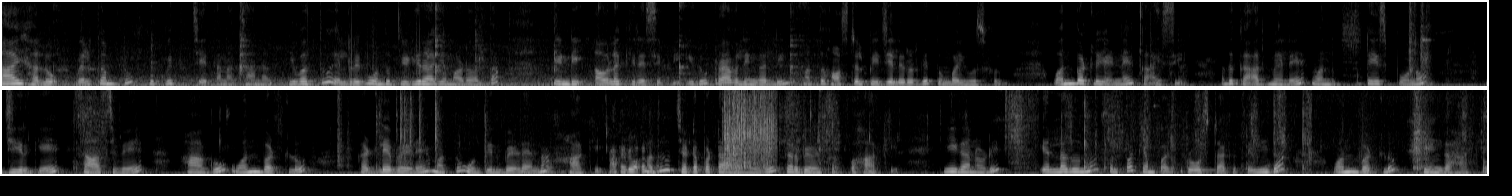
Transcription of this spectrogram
Hi, hello. Welcome to cook with Chetana channel. ಇವತ್ತು ಎಲ್ರಿಗೂ ಒಂದು ದಿಢೀರಾಗಿ ಮಾಡುವಂಥ ತಿಂಡಿ ಅವಲಕ್ಕಿ ರೆಸಿಪಿ. ಇದು ಟ್ರಾವೆಲಿಂಗಲ್ಲಿ ಮತ್ತು ಹಾಸ್ಟೆಲ್ ಪಿ ಜಿಯಲ್ಲಿರೋರಿಗೆ ತುಂಬ ಯೂಸ್ಫುಲ್. ಒಂದು ಬಟ್ಲು ಎಣ್ಣೆ ಕಾಯಿಸಿ, ಅದಕ್ಕಾದಮೇಲೆ ಒಂದು ಟೀ ಸ್ಪೂನು ಜೀರಿಗೆ, ಸಾಸಿವೆ ಹಾಗೂ ಒಂದು ಬಟ್ಲು ಕಡಲೆಬೇಳೆ ಮತ್ತು ಉದ್ದಿನಬೇಳೆಯನ್ನು ಹಾಕಿ. ಅದು ಚಟಪಟ ಆದಮೇಲೆ ಕರಿಬೇವಿನ ಸೊಪ್ಪು ಹಾಕಿ. ಈಗ ನೋಡಿ ಎಲ್ಲದೂ ಸ್ವಲ್ಪ ಕೆಂಪಾಗಿ ರೋಸ್ಟ್ ಆಗುತ್ತೆ. ಈಗ ಒಂದು ಬಟ್ಲು ಶೇಂಗಾ ಹಾಕಿ.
